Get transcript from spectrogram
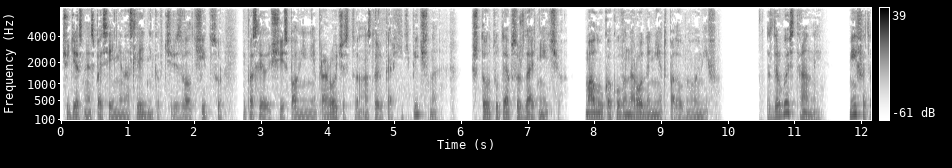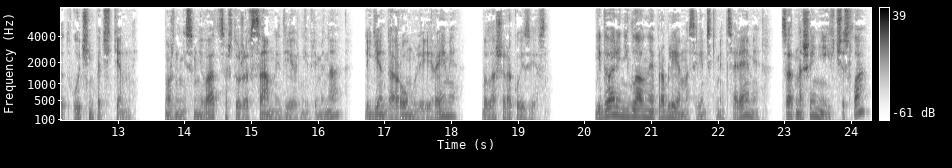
чудесное спасение наследников через волчицу и последующее исполнение пророчества настолько архетипично, что тут и обсуждать нечего. Мало у какого народа нет подобного мифа. С другой стороны, миф этот очень почтенный. Можно не сомневаться, что уже в самые древние времена легенда о Ромуле и Реме была широко известна. Едва ли не главная проблема с римскими царями – соотношение их числа,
